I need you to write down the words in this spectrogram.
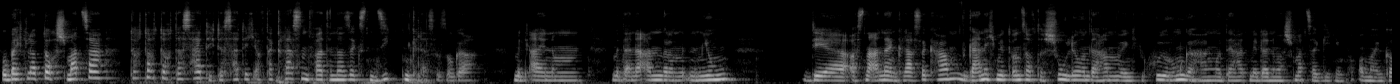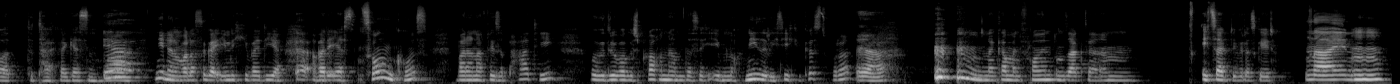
Wobei ich glaube doch, Schmatzer, doch, doch, doch, das hatte ich. Das hatte ich auf der Klassenfahrt in der sechsten, siebten Klasse sogar. Mit einem, mit einer anderen, mit einem Jungen der aus einer anderen Klasse kam, gar nicht mit uns auf der Schule und da haben wir irgendwie cool rumgehangen und der hat mir dann immer Schmatzer gegeben. Oh mein Gott, total vergessen. Wow. Ja. Nee, dann war das sogar ähnlich wie bei dir. Ja. Aber der erste Zungenkuss war dann auf dieser Party, wo wir darüber gesprochen haben, dass ich eben noch nie so richtig geküsst wurde. Ja. Und dann kam mein Freund und sagte, ähm, ich zeig dir, wie das geht. Nein. Mhm.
